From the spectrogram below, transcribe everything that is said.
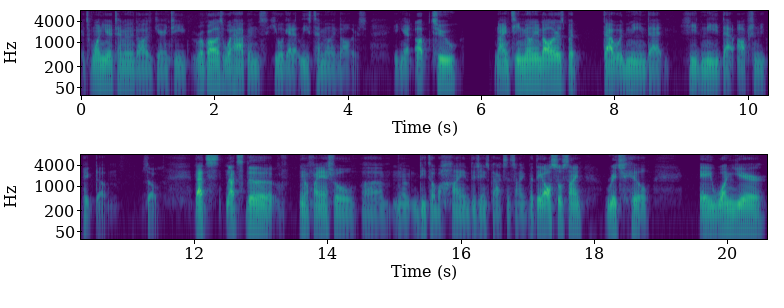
It's one year, ten million dollars guaranteed. Regardless of what happens, he will get at least ten million dollars. He can get up to nineteen million dollars, but that would mean that he'd need that option to be picked up. So that's that's the you know financial um, you know detail behind the James Paxton signing. But they also signed Rich Hill, a one year,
